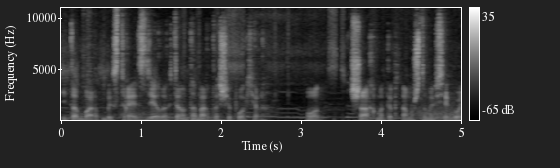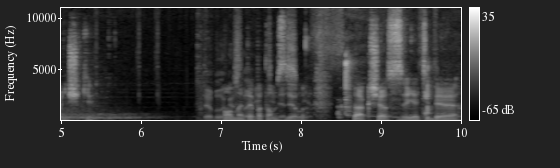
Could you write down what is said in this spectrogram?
И табар быстро я сделаю, хотя на табар вообще похер. Вот, шахматы, потому что мы все гонщики. Да Он это я потом сделаю. Так, сейчас я тебе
